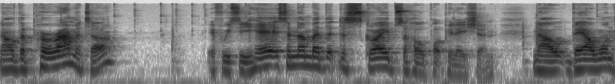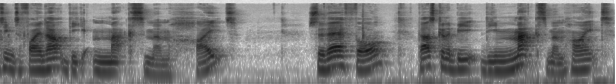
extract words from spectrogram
Now the parameter, if we see here, it's a number that describes the whole population. Now they are wanting to find out the maximum height. So therefore, that's going to be the maximum height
